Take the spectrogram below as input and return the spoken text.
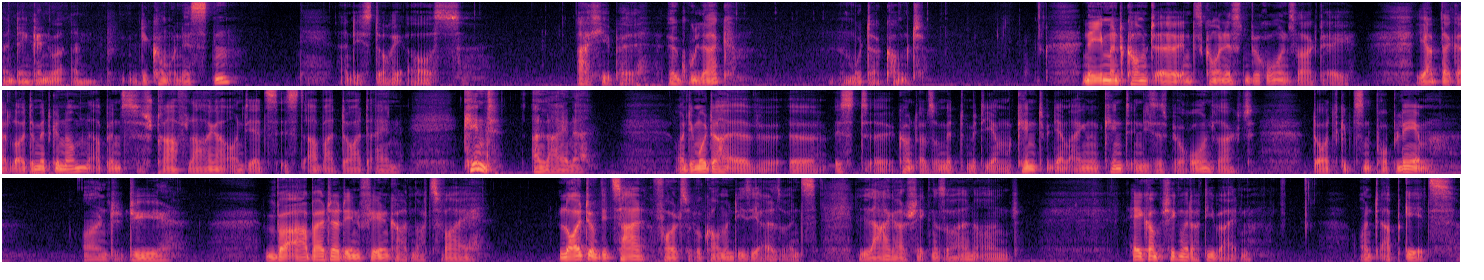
Man denke nur an die Kommunisten, an die Story aus Archipel Gulag. Mutter kommt Ne, jemand kommt äh, ins Kommunistenbüro und sagt, ey, ihr habt da gerade Leute mitgenommen, ab ins Straflager und jetzt ist aber dort ein Kind alleine. Und die Mutter äh, äh, ist, äh, kommt also mit, mit ihrem Kind, mit ihrem eigenen Kind in dieses Büro und sagt, dort gibt es ein Problem. Und die Bearbeiter, denen fehlen gerade noch zwei Leute, um die Zahl voll zu bekommen, die sie also ins Lager schicken sollen. Und hey komm, schicken wir doch die beiden. Und ab geht's.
